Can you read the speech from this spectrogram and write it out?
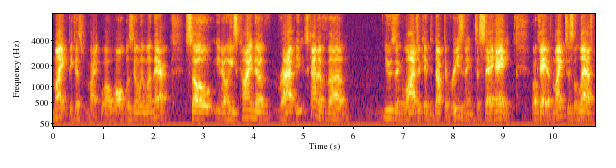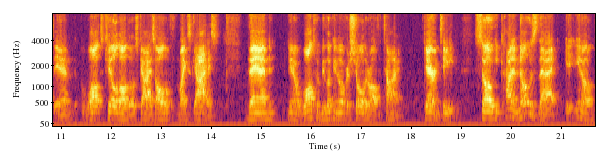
Mike because Mike, well, Walt was the only one there. So, you know, he's kind of rat, he's kind of uh, using logic and deductive reasoning to say, hey, okay, if Mike just left and Walt killed all those guys, all of Mike's guys, then you know Walt would be looking over his shoulder all the time, guaranteed. So he kind of knows that you know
